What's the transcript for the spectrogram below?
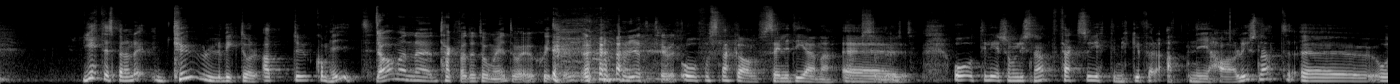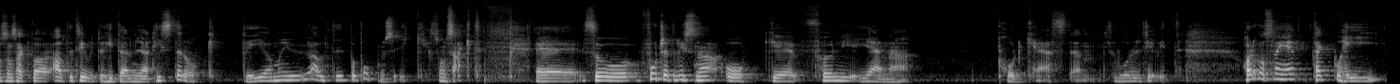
Jättespännande. Kul Viktor att du kom hit. Ja, men eh, tack för att du tog mig hit. Det var ju skitkul. Jättetrevligt. Och få snacka av sig lite grann. Eh, Absolut. och till er som har lyssnat, tack så jättemycket för att ni har lyssnat. Eh, och som sagt var, alltid trevligt att hitta nya artister och det gör man ju alltid på popmusik, som sagt. Eh, så fortsätt att lyssna och eh, följ gärna podcasten så vore det trevligt. Ha det gott så länge. Tack och hej!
